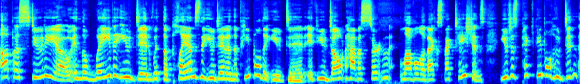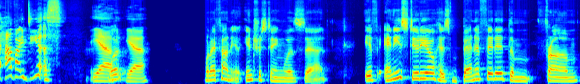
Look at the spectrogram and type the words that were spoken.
up a studio in the way that you did with the plans that you did and the people that you did mm. if you don't have a certain level of expectations. You just picked people who didn't have ideas. yeah What- yeah what I found interesting was that if any studio has benefited them from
